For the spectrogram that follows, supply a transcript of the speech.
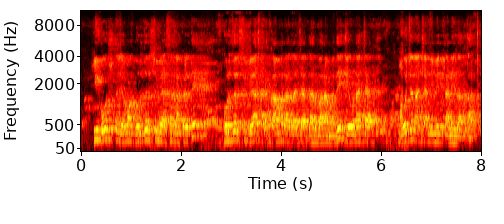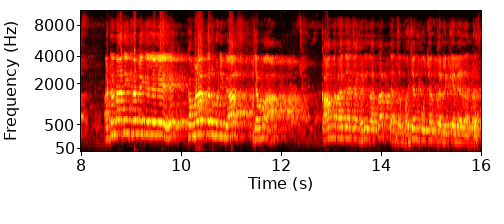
ही गोष्ट जेव्हा गुरुदर्शी व्यासांना कळते गुरुदर्शी व्यास कामराजाच्या दरबारामध्ये जेवणाच्या भोजनाच्या निमित्ताने जातात. अटनादिक्रमे गेलेले कमळाकर मुनी व्यास जेव्हा कामराजाच्या घरी जातात त्यांचं भजन पूजन करले केलं जातं.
